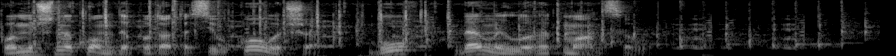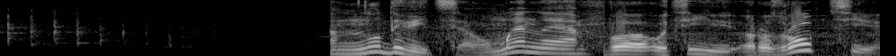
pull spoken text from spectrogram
Помічником депутата Сівковича був Данило Гетманцев. Ну, дивіться, у мене в оцій розробці,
